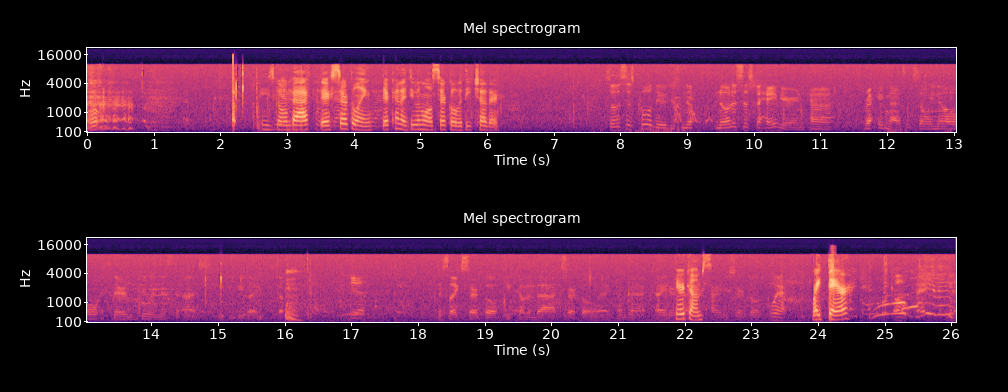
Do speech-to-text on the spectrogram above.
Oh. He's going other back. They're back circling. this. They're kind of doing a little circle with each other. So this is cool, dude. Just no- notice this behavior and kind of recognize it, so we know if they're doing this to us. We can be like, oh, Yeah. just like circle, keep coming back, circle, like come back, tighter. Here it tighter, comes. Tighter circle. Where? Right there. Oh, baby!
